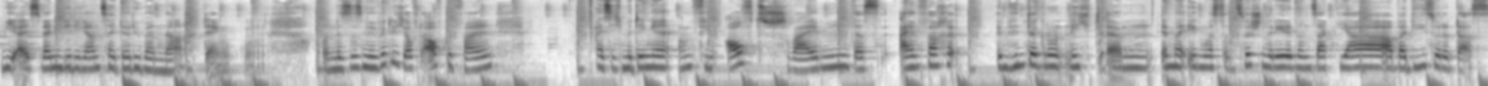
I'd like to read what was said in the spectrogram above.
wie als wenn wir die ganze Zeit darüber nachdenken. Und es ist mir wirklich oft aufgefallen, als ich mir Dinge anfing aufzuschreiben, dass einfach im Hintergrund nicht ähm, immer irgendwas dazwischen redet und sagt, ja, aber dies oder das.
